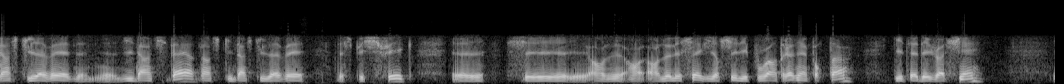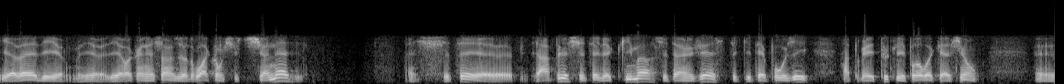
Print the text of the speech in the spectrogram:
dans ce qu'il avait de- d'identitaire, dans ce qu'il avait de spécifique. Euh, on, on- on le laissait exercer des pouvoirs très importants qui étaient déjà siens. Il y avait des, des- des reconnaissances de droits constitutionnels. Euh, C'était, euh, en plus, c'était le climat, c'était un geste qui était posé après toutes les provocations, euh,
